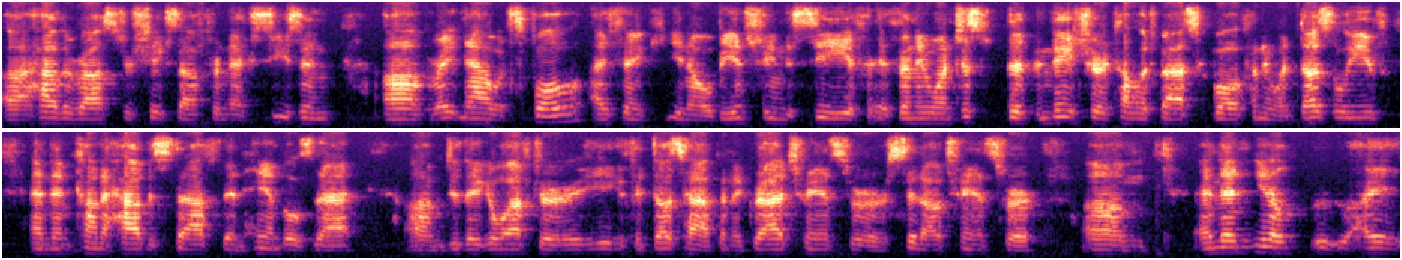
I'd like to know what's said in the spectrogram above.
uh, how the roster shakes out for next season. Um, right now, it's full. I think you know it'll be interesting to see if, if anyone just the, the nature of college basketball, if anyone does leave, and then kind of how the staff then handles that um, do they go after, if it does happen, a grad transfer or sit out transfer? Um, and then, you know, I,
